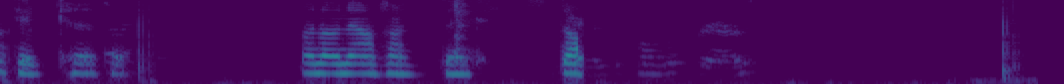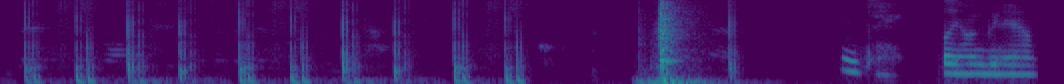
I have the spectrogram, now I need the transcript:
Okay, cancel. Oh no, now I'm trying to stink. Stop. Okay, really hungry now.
